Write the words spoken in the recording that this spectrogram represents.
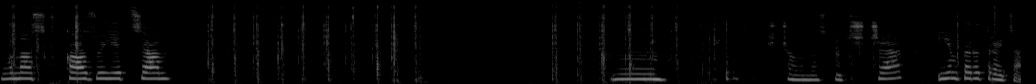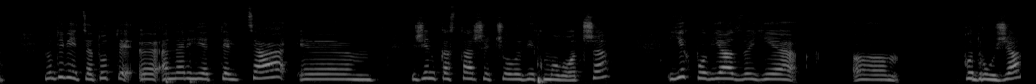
в нас вказується. Що у нас тут ще? Імператриця. Ну, дивіться, тут е, енергія тельця, е, жінка старший, чоловік молодше. Їх пов'язує подружжя,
